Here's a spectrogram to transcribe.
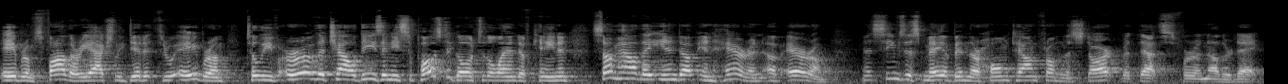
Abram's father, he actually did it through Abram to leave Ur of the Chaldees, and he's supposed to go to the land of Canaan. Somehow they end up in Haran of Aram. And it seems this may have been their hometown from the start, but that's for another day.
